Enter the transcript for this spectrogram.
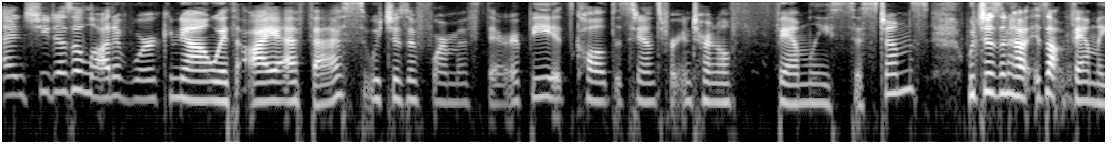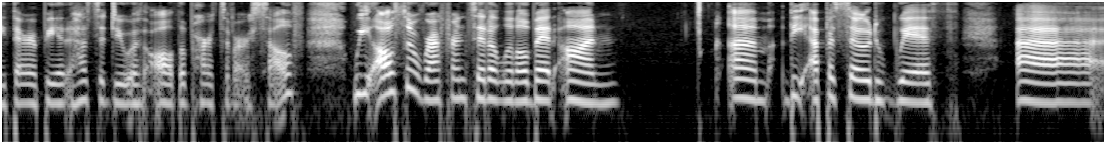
And she does a lot of work now with IFS, which is a form of therapy. It's called, it stands for Internal Family Systems, which doesn't have, it's not family therapy. It has to do with all the parts of ourself. We also reference it a little bit on um, the episode with, uh,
